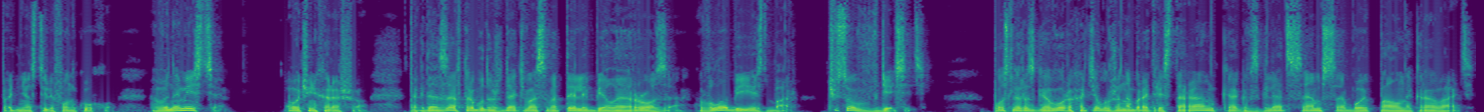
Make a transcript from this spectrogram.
Поднес телефон к уху. «Вы на месте?» «Очень хорошо. Тогда завтра буду ждать вас в отеле «Белая роза». В лобби есть бар. Часов в десять». После разговора хотел уже набрать ресторан, как взгляд сам собой пал на кровать.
